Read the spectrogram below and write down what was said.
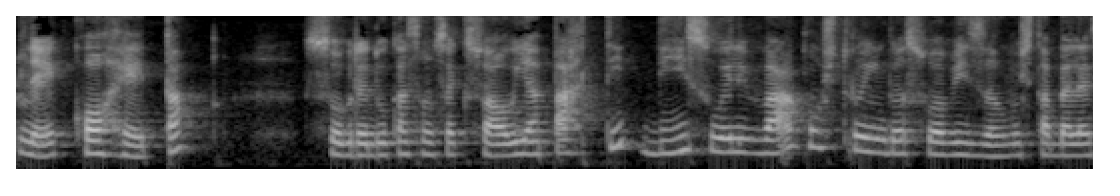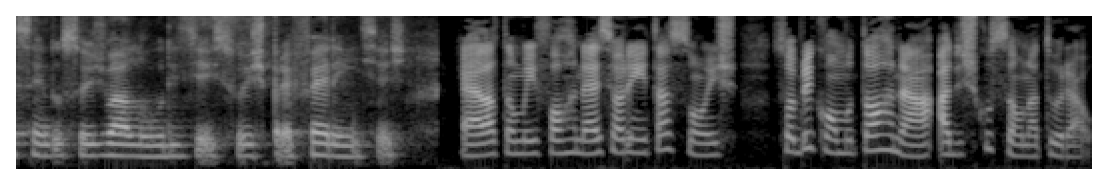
né, correta sobre educação sexual e a partir disso ele vá construindo a sua visão, estabelecendo seus valores e as suas preferências. Ela também fornece orientações sobre como tornar a discussão natural.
